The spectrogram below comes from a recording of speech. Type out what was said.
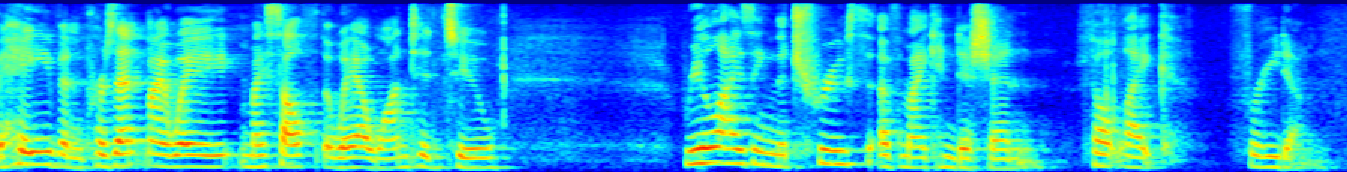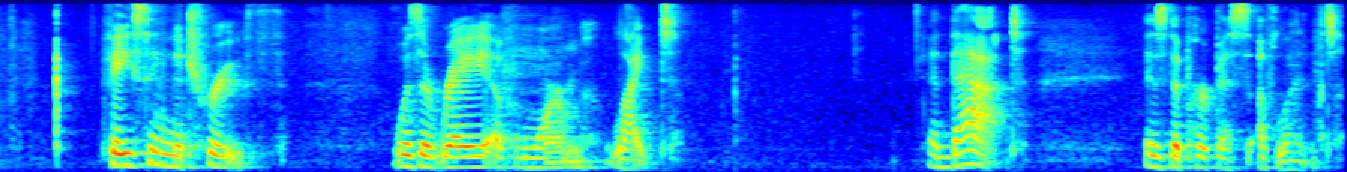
behave and present my way myself the way I wanted to. Realizing the truth of my condition felt like freedom. Facing the truth was a ray of warm light. And that is the purpose of Lent.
